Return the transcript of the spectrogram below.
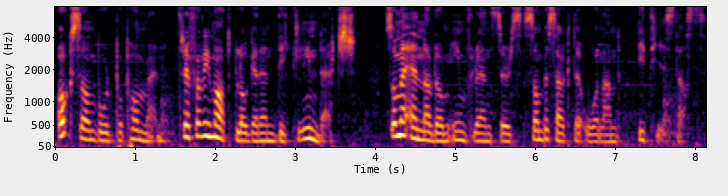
Också ombord på Pommern träffar vi matbloggaren Dick Lindertz som är en av de influencers som besökte Åland i tisdags.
